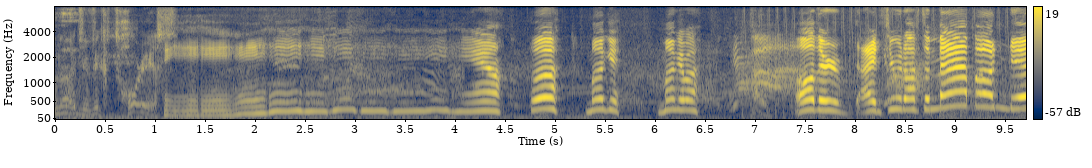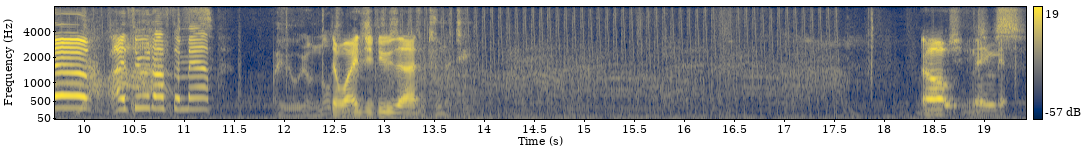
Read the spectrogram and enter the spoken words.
emerge victorious. yeah. Oh, monkey. Monkey. mo- Oh, they're. I threw it off the map. Oh, no. I threw it off the map. I Then why'd you do that? Oh, oh Jesus.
